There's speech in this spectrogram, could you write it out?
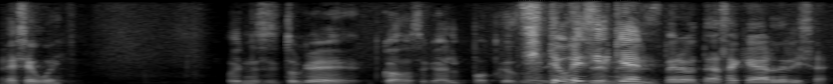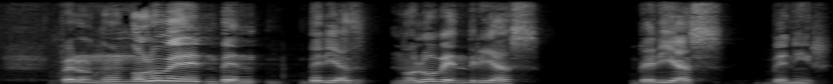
ese güey. Güey, necesito que cuando se acabe el podcast. me Sí te voy a decir quién, pero te vas a cagar de risa. Pero no, no lo ve- ven- verías, no lo vendrías, verías venir.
